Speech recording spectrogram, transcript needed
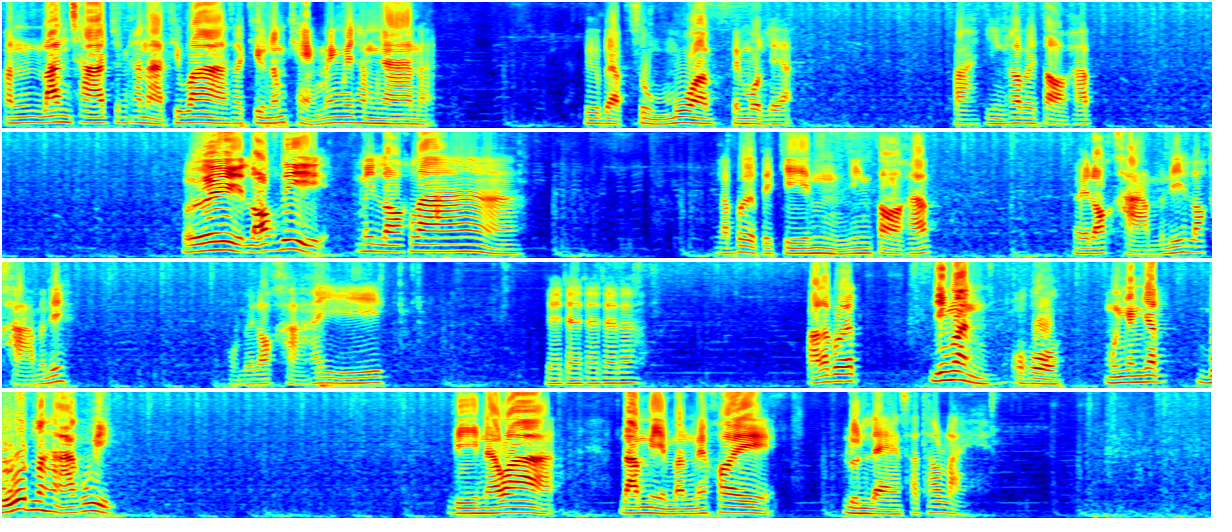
มันลั่นช้าจนขนาดที่ว่าสกิลน้ำแข็งแม่งไม่ทำงานอะ่ะ คือแบบสุ่มมั่วไปหมดเลยอะปะยิงเข้าไปต่อครับ เฮ้ย ล็อกดิ ไม่ล็อกล่ะระเบิดไปกิน ยิงต่อครับ เฮ้ย ล็อกขามันดิ ล็อกขามันดิ ผมไปล็อกขาให้อีกเดี๋ยวเดี๋ยวเดี๋ยวเดี๋ยวปาระเบิด ยิงมัน โอ้โห มึงยังจะบูทมาหากูอีก ดีนะว่า ดาเมจมันไม่ค่อยรุนแรงสักเท่าไหร่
